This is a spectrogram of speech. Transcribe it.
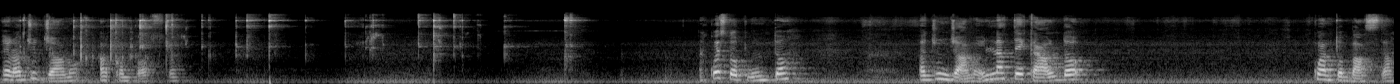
E lo aggiungiamo al composto a questo punto aggiungiamo il latte caldo. Quanto basta?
